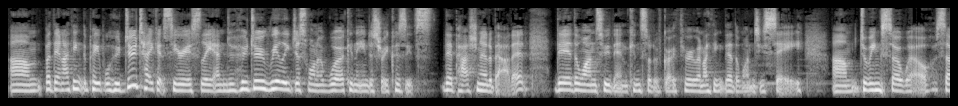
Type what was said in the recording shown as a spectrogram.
Um, but then I think the people who do take it seriously and who do really just want to work in the industry because it's, they're passionate about it, they're the ones who then can sort of go through. And I think they're the ones you see, um, doing so well. So,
